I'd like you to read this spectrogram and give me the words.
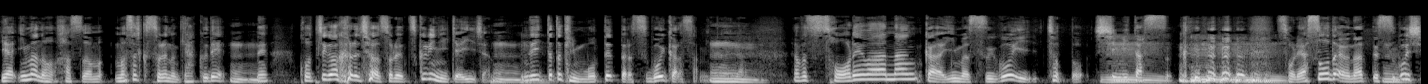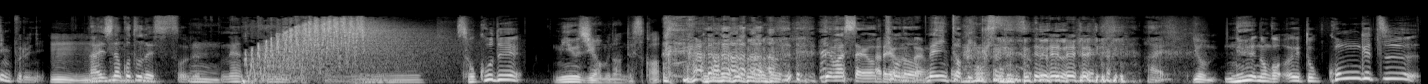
や、今の発想はままさしくそれの逆で、んね、こっち側からじゃあそれ作りに行きゃいいじゃん。んで、行った時に持ってったらすごいからさ、みたいな。うんやっぱそれはなんか今すごいちょっと染み足す。そりゃそうだよなってすごいシンプルに。ん大事なことです、それんね。そこで、ミュージアムなんですか？出ましたよ。今日のメイントピックス。はい。いや、ねなんか、えっ、と、今月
